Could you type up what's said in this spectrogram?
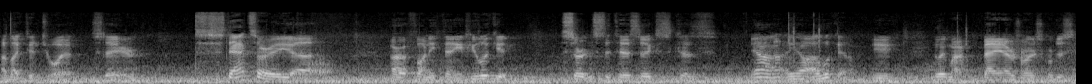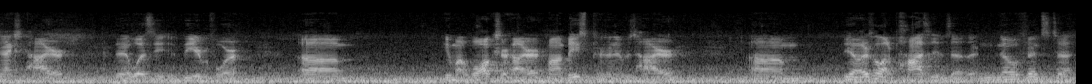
I'd like to enjoy it, stay here. Stats are a uh, are a funny thing. If you look at certain statistics, because yeah, you know, I look at them. You, you look at my batting average, running score just actually higher than it was the, the year before. Um, you know, my walks are higher. My base percentage was higher. Um, you know, there's a lot of positives out there. No offense to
